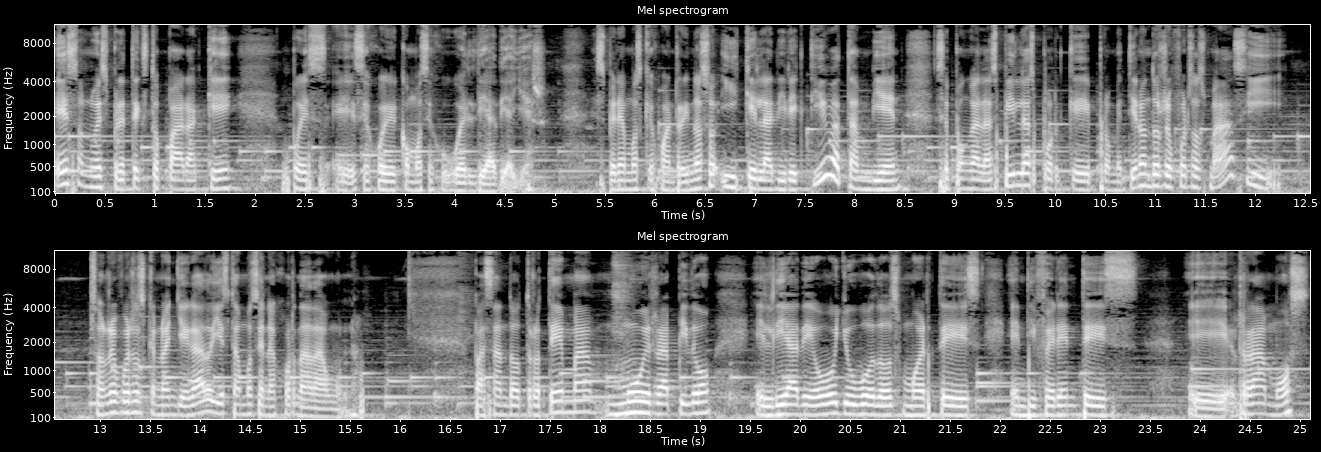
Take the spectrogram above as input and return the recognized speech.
eso no es pretexto para que pues eh, se juegue como se jugó el día de ayer. Esperemos que Juan Reynoso y que la directiva también se ponga las pilas porque prometieron dos refuerzos más y son refuerzos que no han llegado y estamos en la jornada 1. Pasando a otro tema, muy rápido, el día de hoy hubo dos muertes en diferentes eh, ramos,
